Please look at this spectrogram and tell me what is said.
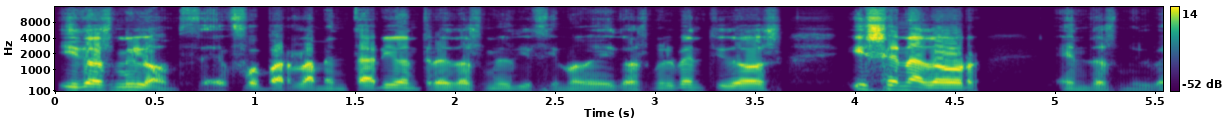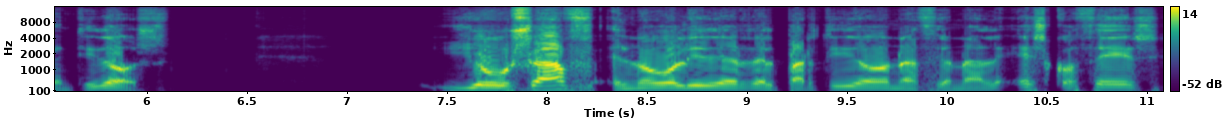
y 2011. Fue parlamentario entre 2019 y 2022 y senador en 2022. Yousaf, el nuevo líder del Partido Nacional Escocés,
